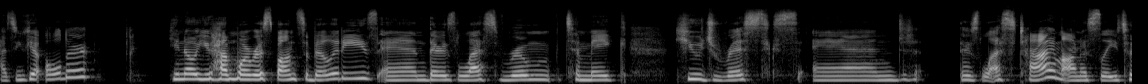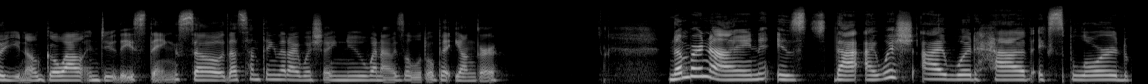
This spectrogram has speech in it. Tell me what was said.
as you get older, you know, you have more responsibilities and there's less room to make huge risks and there's less time honestly to you know go out and do these things. So that's something that i wish i knew when i was a little bit younger. Number nine is that i wish i would have explored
